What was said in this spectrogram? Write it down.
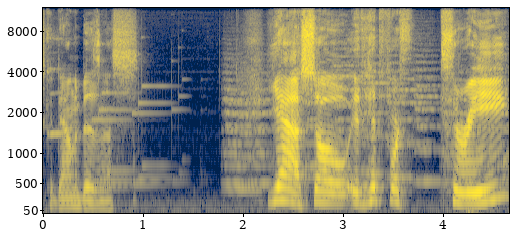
Let's get down to business. Yeah, so it hit for th three,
